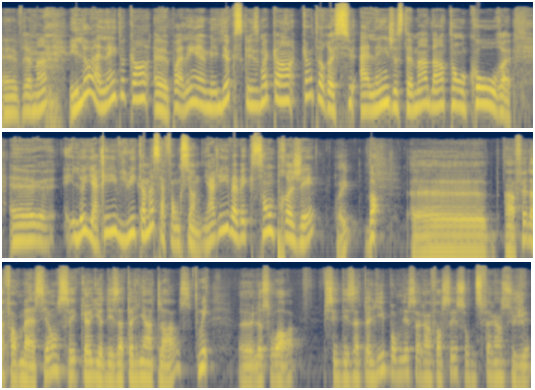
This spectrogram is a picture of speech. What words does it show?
Euh, vraiment. Et là, Alain, toi, quand, euh, pas Alain, euh, mais Luc, excuse-moi, quand, quand tu as reçu Alain, justement, dans ton cours, euh, et là, il arrive, lui, comment ça fonctionne? Il arrive avec son projet. Oui. Bon, Euh, en fait, la formation, c'est qu'il y a des ateliers en classe oui. euh, le soir. Puis c'est des ateliers pour venir se renforcer sur différents sujets.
